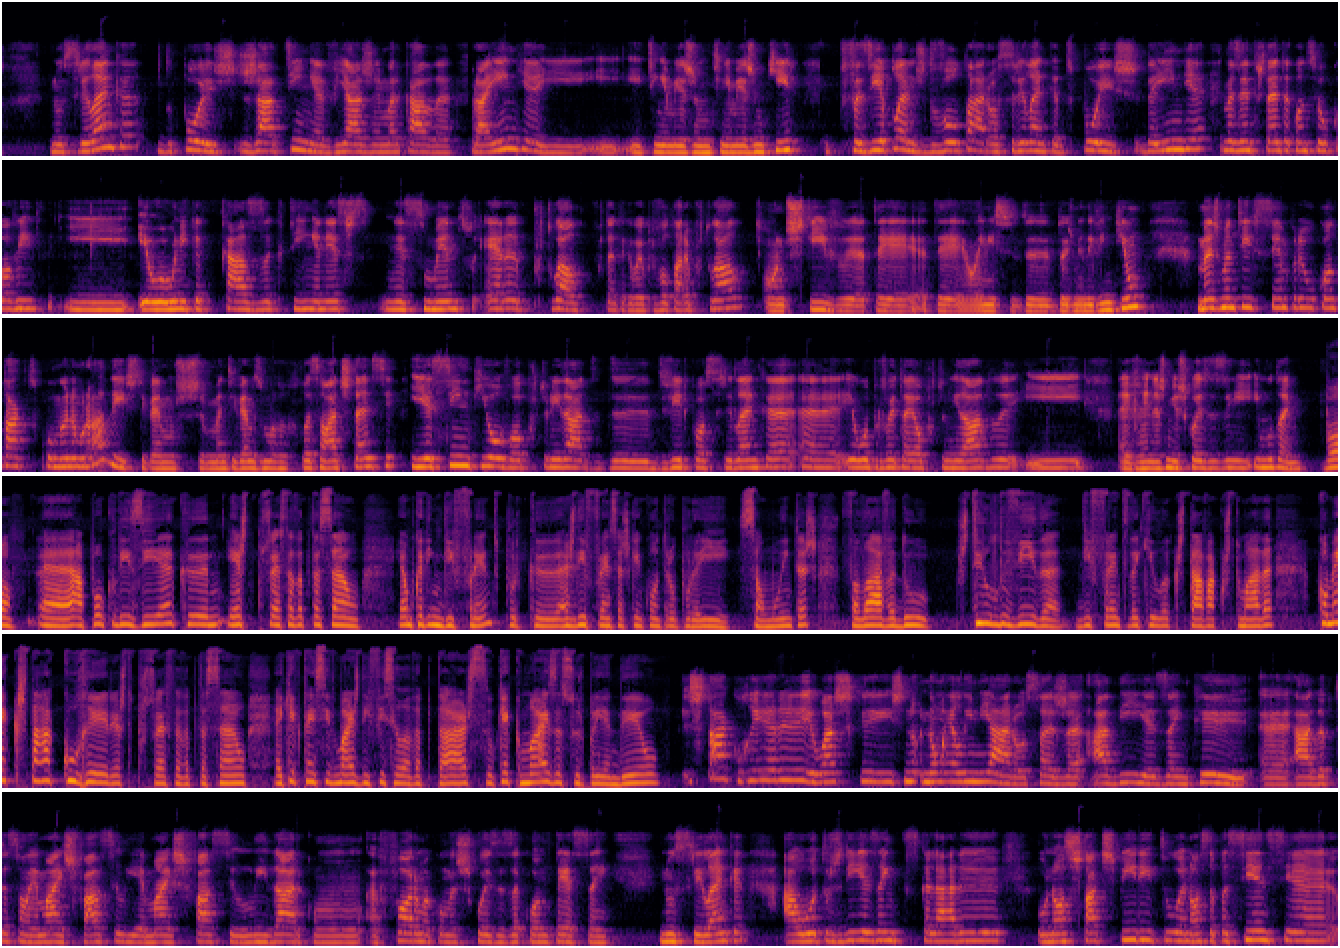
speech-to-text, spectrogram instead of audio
no Sri Lanka, depois já tinha viagem marcada para a Índia e, e, e, tinha, mesmo, tinha mesmo que ir. Fazia planos de voltar ao Sri Lanka depois da Índia, mas entretanto aconteceu o Covid e eu a única casa que tinha nesse, nesse momento era Portugal portanto acabei por voltar a Portugal, onde estive até, até ao início de 2021, mas mantive sempre o contacto com o meu namorado e estivemos, mantivemos uma relação à distância e assim que houve a oportunidade de, de vir para o Sri Lanka, uh, eu aproveitei a oportunidade e agarrei nas minhas coisas e, e mudei-me. Bom, uh, há pouco dizia que este processo de adaptação é um bocadinho diferente, porque as diferenças que encontrou por aí são muitas. Falava do estilo de vida diferente daquilo a que estava acostumada. Como é que está a correr este processo de adaptação? A que é que tem sido mais difícil adaptar-se? O que é que mais a surpreendeu? Está a correr, eu acho que isto não é linear, ou seja, há dias em que uh, a adaptação é mais fácil e é mais fácil lidar com a forma como as coisas acontecem no Sri Lanka. Há outros dias em que, se calhar, eh, o nosso estado de espírito, a nossa paciência,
